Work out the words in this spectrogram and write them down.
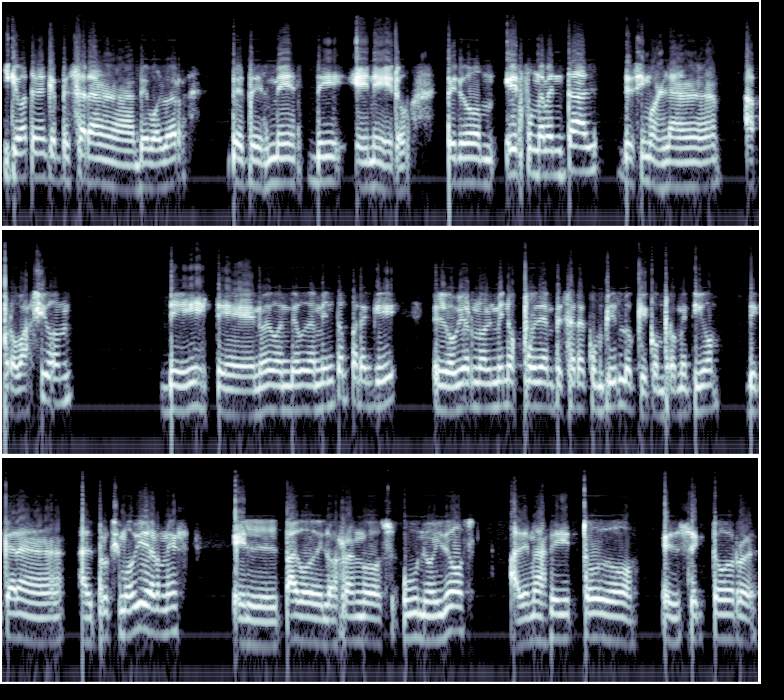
y que va a tener que empezar a devolver desde el mes de enero. Pero mm, es fundamental, decimos, la aprobación de este nuevo endeudamiento para que el gobierno al menos pueda empezar a cumplir lo que comprometió de cara al próximo viernes, el pago de los rangos 1 y 2, además de todo el sector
